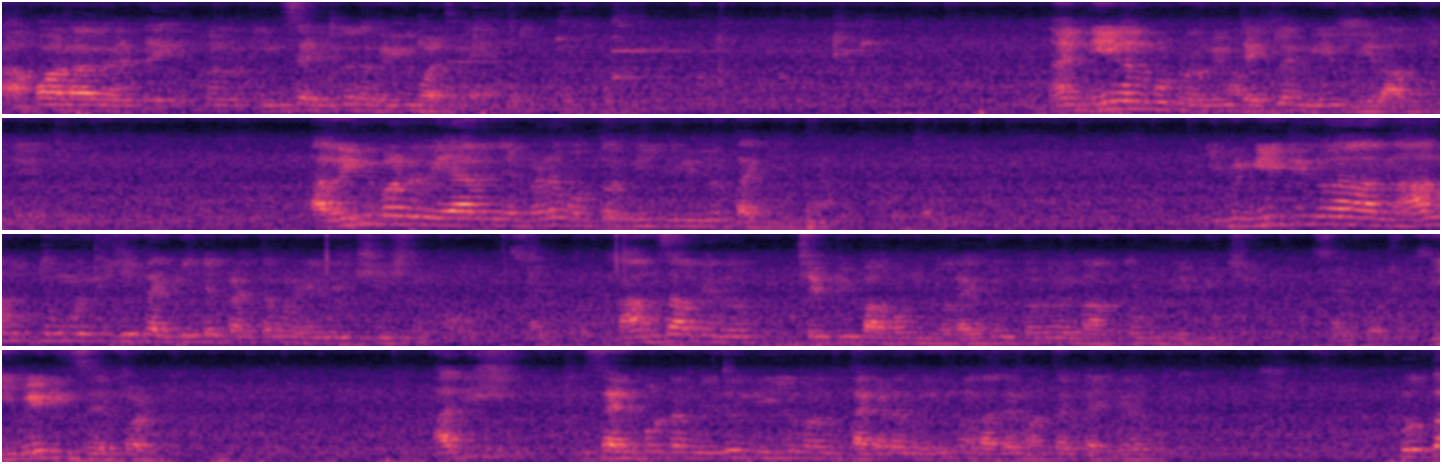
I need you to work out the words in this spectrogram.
కాపాడాలంటే మనం ఇన్సైడ్లో రింగ్ బండి వేయాలి. అని నేను అనుకుంటున్నాను మీరు టెక్లో మీరు మీరు ఆలోచించలేదు ఆ రింగ్ బండ్ వేయాలని చెప్పంటే మొత్తం నీటి నీళ్ళు తగ్గించాలి. ఇప్పుడు నీటిని నాలుగు తుమ్ము నుంచి తగ్గించే ప్రయత్నం మనం ఏది చేసినాము కాన్సాబ్ ఏదో చెప్పి పాపం రైతులతో నాలుగు తుమ్ము తీపించి ఈ మేడ్ ఈస్ ఎఫర్ట్ అది సరిపోవటం లేదు నీళ్ళు మనం తగ్గడం లేదు మళ్ళీ అదే మత్తడి దగ్గర. కొత్త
